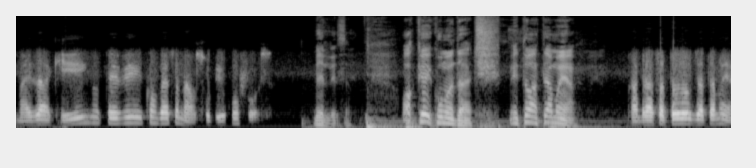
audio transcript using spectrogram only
Mas aqui não teve conversa não, subiu com força. Beleza. Ok, comandante. Então até amanhã. Um abraço a todos, até amanhã.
